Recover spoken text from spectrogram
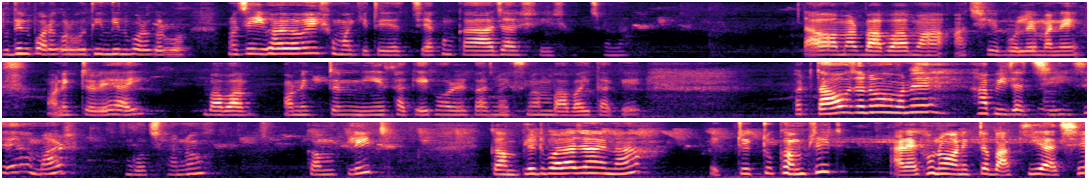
দুদিন পরে করব, তিন দিন পরে করব। মনে হচ্ছে এইভাবেই সময় কেটে যাচ্ছে, এখন কাজ আর শেষ হচ্ছে না। তাও আমার বাবা মা আছে বলে মানে অনেকটা রেহাই। বাবা অনেকটা নিয়ে থাকে ঘরের কাজ ম্যাক্সিমাম বাবাই থাকে। বাট তাও যেন মানে হাঁপিয়ে যাচ্ছি। যে আমার গোছানো কমপ্লিট কমপ্লিট বলা যায় না একটু একটু কমপ্লিট আর এখনও অনেকটা বাকি আছে।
